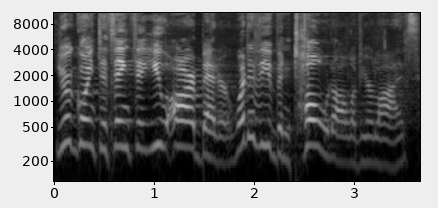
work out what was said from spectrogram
You're going to think that you are better. What have you been told all of your lives?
